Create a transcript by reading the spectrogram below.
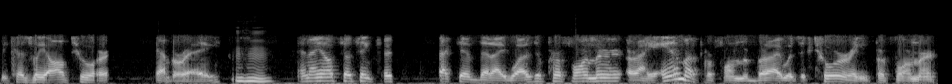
because we all tour cabaret. Mm-hmm. And I also think there's the perspective that I was a performer, or I am a performer, but I was a touring performer.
